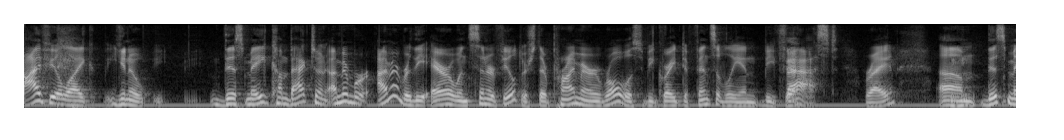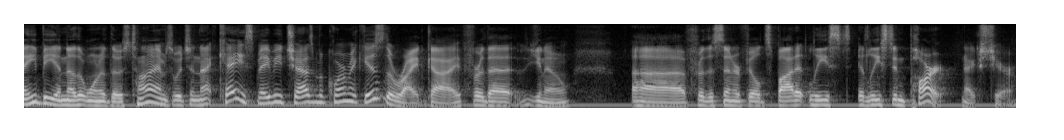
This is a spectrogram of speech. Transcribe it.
I feel like you know this may come back to. I remember I remember the era when center fielders their primary role was to be great defensively and be fast, right? Um, This may be another one of those times, which in that case maybe Chas McCormick is the right guy for the you know uh, for the center field spot at least at least in part next year.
